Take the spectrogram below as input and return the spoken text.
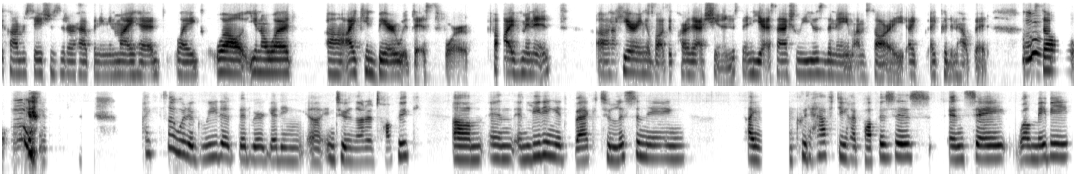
the conversations that are happening in my head. Like, well, you know what? Uh, I can bear with this for five minutes, uh, hearing about the Kardashians. And yes, I actually used the name. I'm sorry. I, I couldn't help it. So. I guess I would agree that, that we're getting uh, into another topic. Um, and, and leading it back to listening, I could have the hypothesis and say, well, maybe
